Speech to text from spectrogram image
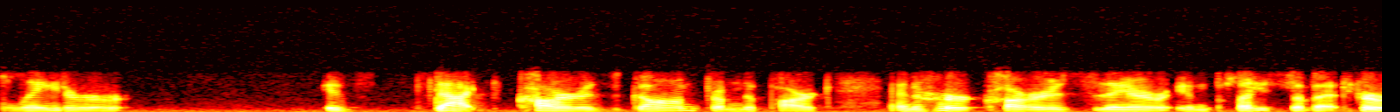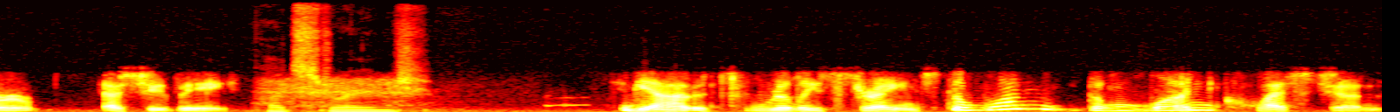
later, is that car is gone from the park, and her car is there in place of it, her SUV. That's strange. Yeah, it's really strange. The one the one question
